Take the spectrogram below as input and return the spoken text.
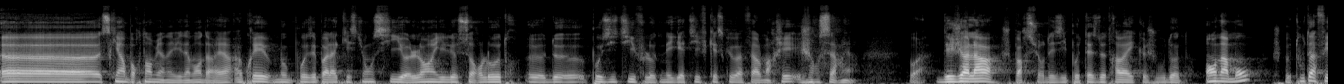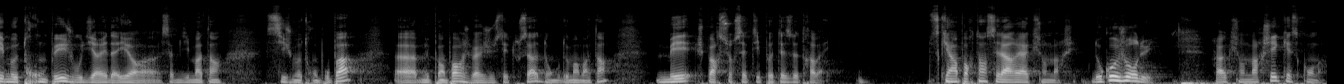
Euh, ce qui est important, bien évidemment, derrière. Après, ne me posez pas la question si euh, l'un il sort l'autre euh, de positif, l'autre négatif, qu'est-ce que va faire le marché? J'en sais rien. Voilà. Déjà là, je pars sur des hypothèses de travail que je vous donne en amont. Je peux tout à fait me tromper. Je vous dirai d'ailleurs samedi matin si je me trompe ou pas. mais peu importe, je vais ajuster tout ça, donc demain matin. Mais je pars sur cette hypothèse de travail. Ce qui est important, c'est la réaction de marché. Donc aujourd'hui, réaction de marché, qu'est-ce qu'on a?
